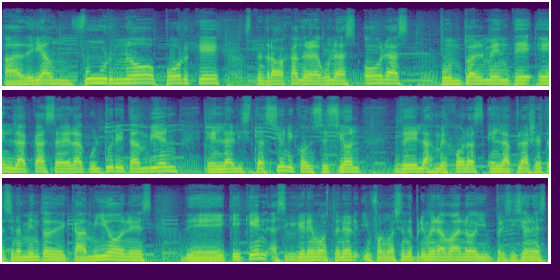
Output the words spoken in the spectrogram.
Adrián Furno, porque están trabajando en algunas obras puntualmente en la Casa de la Cultura y también en la licitación y concesión de las mejoras en la playa de estacionamiento de camiones de Quequén. Así que queremos tener información de primera mano y precisiones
